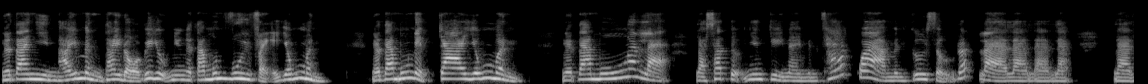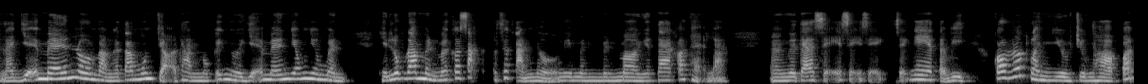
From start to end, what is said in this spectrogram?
người ta nhìn thấy mình thay đổi, ví dụ như người ta muốn vui vẻ giống mình, người ta muốn đẹp trai giống mình, người ta muốn là là sao tự nhiên kỳ này mình khác quá à mình cư xử rất là là là là là là dễ mến luôn và người ta muốn trở thành một cái người dễ mến giống như mình. Thì lúc đó mình mới có sức sức ảnh hưởng thì mình mình mời người ta có thể là à, người ta sẽ sẽ sẽ sẽ nghe. Tại vì có rất là nhiều trường hợp á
